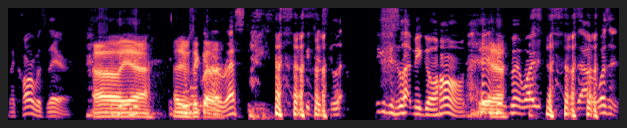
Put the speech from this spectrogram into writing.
My car was there. Oh yeah. I weren't think gonna arrest me. You could just let you could just let me go home. Yeah. why? I wasn't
